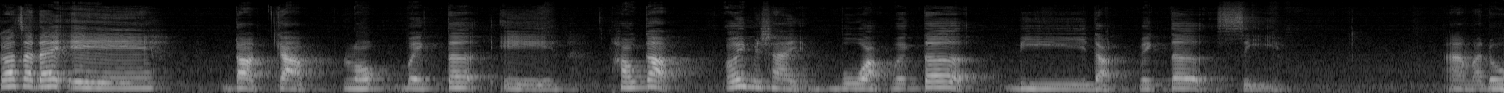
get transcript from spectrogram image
ก็จะได้ a ดอทกับลบเวกเตอร์ a เท่ากับ เอ้ย ไม่ใช่ บวกเวกเตอร์ b ดอทเวกเตอร์ c อะ มาดู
